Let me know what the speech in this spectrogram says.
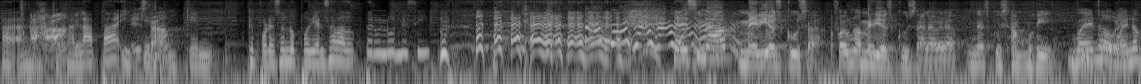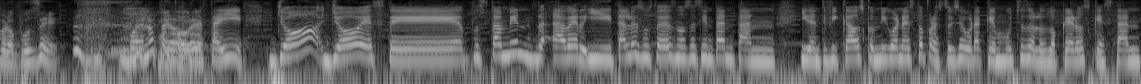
a, a- Ajá. a Jalapa y, que, ¿Esta? y que, que por eso no podía el sábado, pero el lunes sí. Es una medio excusa. Fue una medio excusa, la verdad. Una excusa muy. muy bueno, pobre. bueno, pero puse. Bueno, pero, pero está ahí. Yo, yo, este, pues también, a ver, y tal vez ustedes no se sientan tan identificados conmigo en esto, pero estoy segura que muchos de los loqueros que están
